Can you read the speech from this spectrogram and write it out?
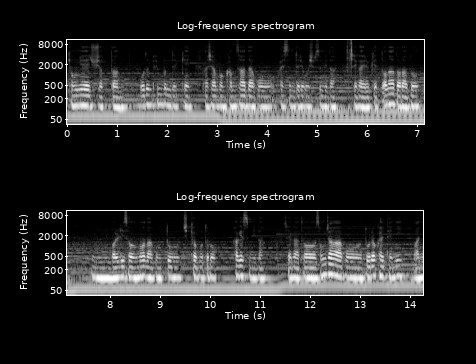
격려해 주셨던 모든 팬분들께 다시 한번 감사하다고 말씀드리고 싶습니다. 제가 이렇게 떠나더라도 음, 멀리서 응원하고 또 지켜보도록 하겠습니다. 제가 더 성장하고 노력할 테니 많이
